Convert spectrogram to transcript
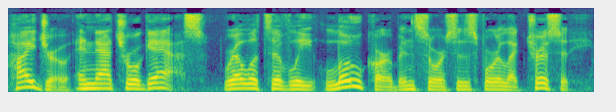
hydro, and natural gas, relatively low carbon sources for electricity.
